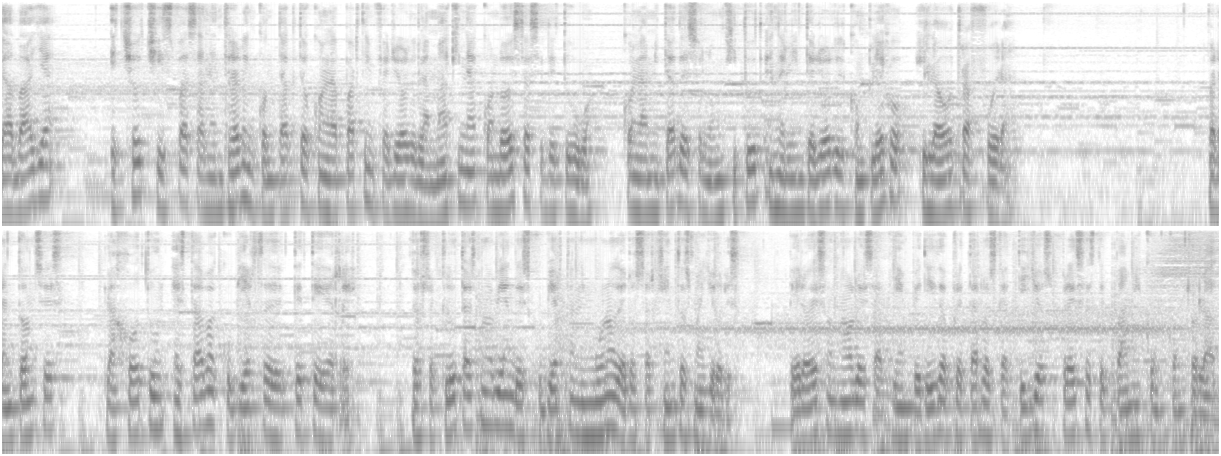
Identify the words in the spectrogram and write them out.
La valla echó chispas al entrar en contacto con la parte inferior de la máquina cuando ésta se detuvo con la mitad de su longitud en el interior del complejo y la otra fuera. Para entonces, la Jotun estaba cubierta de TTR. Los reclutas no habían descubierto ninguno de los sargentos mayores, pero eso no les había impedido apretar los gatillos presas de pánico incontrolado.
